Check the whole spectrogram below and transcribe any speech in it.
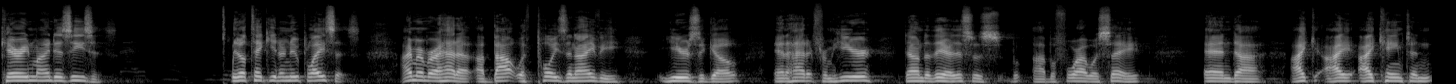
carried my diseases. It'll take you to new places. I remember I had a, a bout with poison ivy years ago, and I had it from here down to there. This was uh, before I was saved. And uh, I, I, I came to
